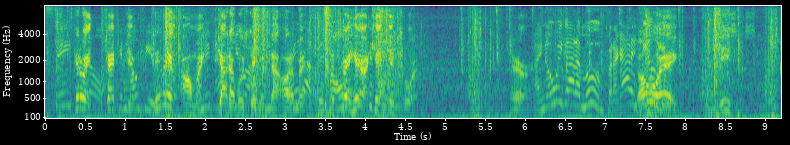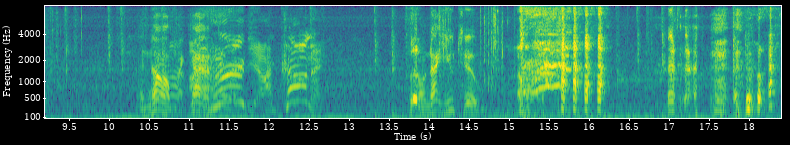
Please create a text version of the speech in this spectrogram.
Stay Get away! still. I God, can damn- help you. leave Oh my Let god! I wish they would not Wait automatic. up, It's right here. I can't get to it. There. I know we gotta move, but I gotta Go heal away. you. Jesus. No, my God. I heard you. I'm coming. Oh, not you too.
